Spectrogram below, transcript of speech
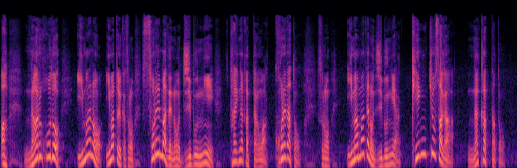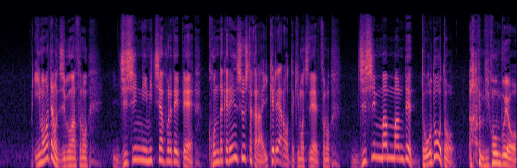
あなるほど。今の今というかそのそれまでの自分に足りなかったのはこれだと。その今までの自分には謙虚さがなかったと。今までの自分はその自信に満ち溢れていてこんだけ練習したからいけるやろって気持ちでその自信満々で堂々とあ の日本舞踊を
